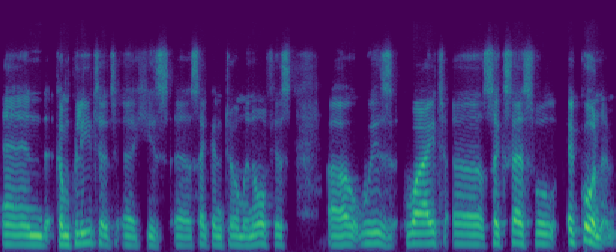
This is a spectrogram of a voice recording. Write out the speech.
and completed uh, his uh, second term in office with quite a successful economy.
